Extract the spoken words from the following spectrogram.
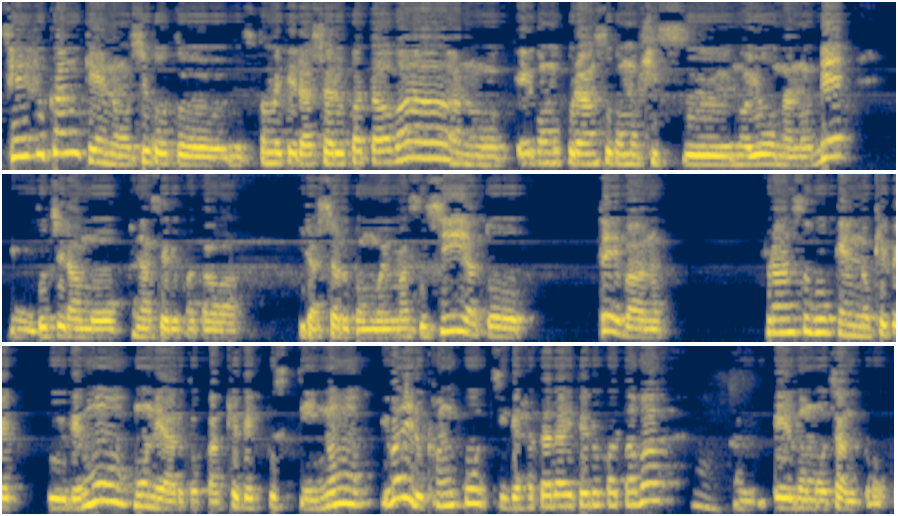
政府関係のお仕事に勤めていらっしゃる方は、あの、英語もフランス語も必須のようなので、えー、どちらも話せる方はいらっしゃると思いますし、あと、例えば、あの、フランス語圏のケベックでも、モンレアルとかケベックシティの、いわゆる観光地で働いている方は、うん、英語もちゃんとお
